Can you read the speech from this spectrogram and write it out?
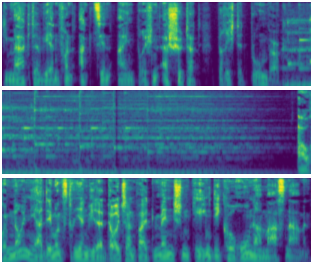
Die Märkte werden von Aktieneinbrüchen erschüttert, berichtet Bloomberg. Auch im neuen Jahr demonstrieren wieder deutschlandweit Menschen gegen die Corona-Maßnahmen.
